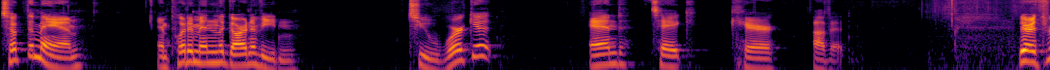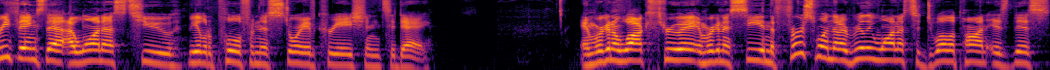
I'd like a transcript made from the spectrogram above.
took the man and put him in the Garden of Eden to work it and take care of it. There are three things that I want us to be able to pull from this story of creation today. And we're going to walk through it and we're going to see. And the first one that I really want us to dwell upon is this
